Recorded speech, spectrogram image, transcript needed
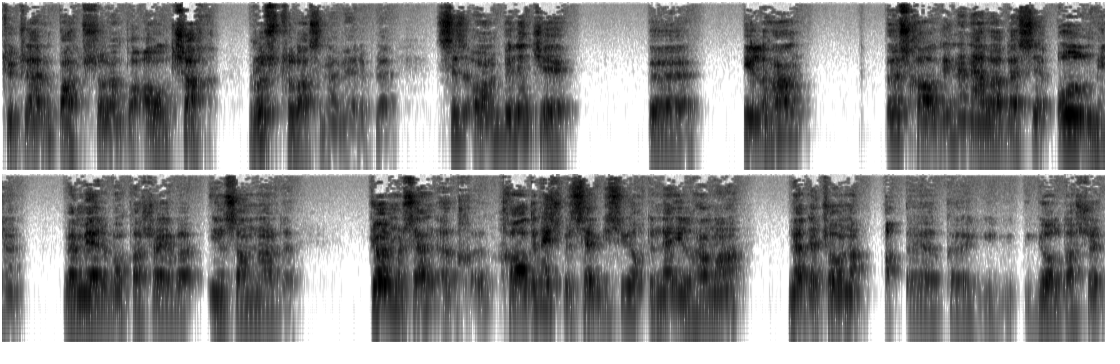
Türklərin başçısı olan bu alçaq Rus tulasına veriblər. Siz onu bilin ki, e, İlham öz xalqı ilə əlaqəsi olmayan və Mehriban Paşayeva insanlardır. Görmürsən, e, xalqın heç bir sevgisi yoxdur. Nə İlhama, nə də ki, onun e, yoldaşı,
